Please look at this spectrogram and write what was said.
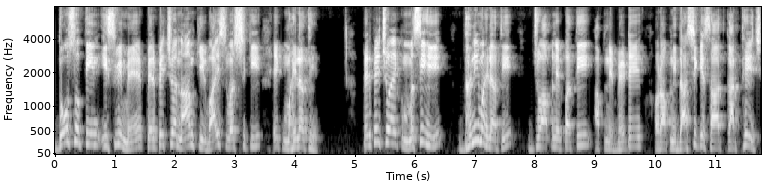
203 ईस्वी में पेरपेचुआ नाम की 22 वर्ष की एक महिला थी। पेरपेचुआ एक मसीही, धनी महिला थी, जो अपने पति, अपने बेटे और अपनी दासी के साथ कार्थेज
